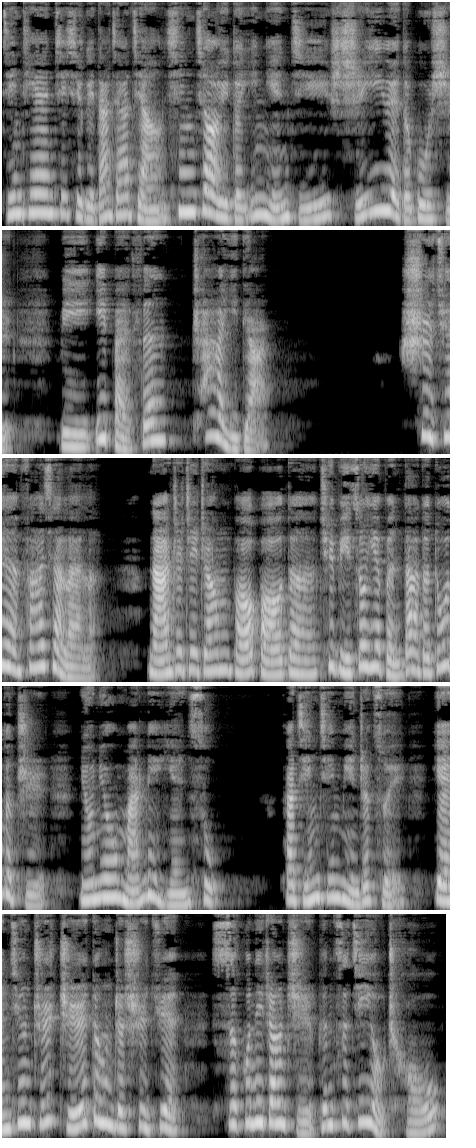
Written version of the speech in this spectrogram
今天继续给大家讲新教育的一年级十一月的故事，比一百分差一点儿。试卷发下来了。拿着这张薄薄的却比作业本大得多的纸，牛牛满脸严肃。他紧紧抿着嘴，眼睛直直瞪着试卷，似乎那张纸跟自己有仇。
